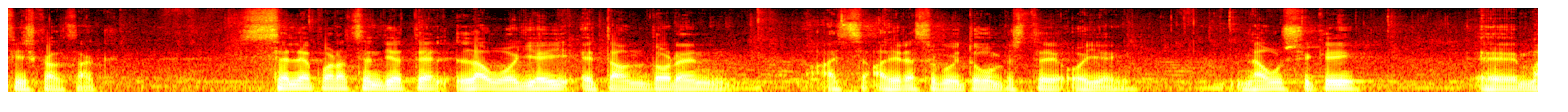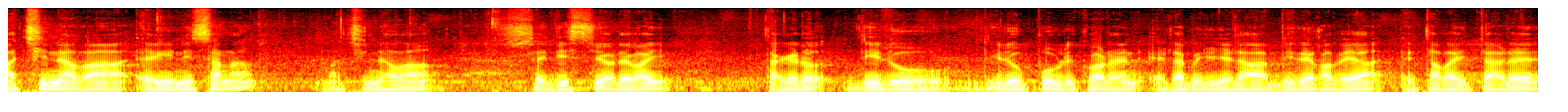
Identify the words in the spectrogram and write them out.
fiskaltzak. Ze leporatzen diete lau hoiei eta ondoren adierazeko ditugun beste hoiei. Nagusiki, e, matxina da egin izana, matxina da, sedizio ere bai, eta gero diru, diru publikoaren erabilera bidegabea eta baita ere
